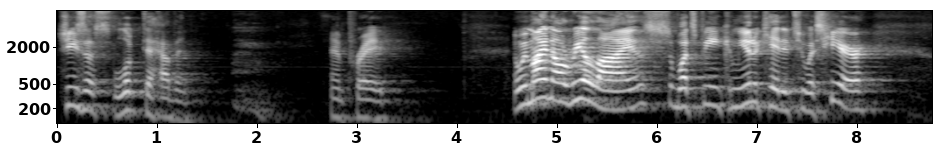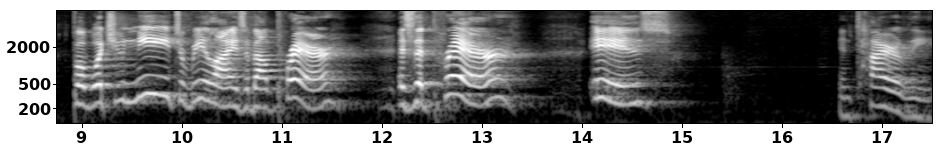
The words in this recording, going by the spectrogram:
Jesus looked to heaven and prayed. And we might not realize what's being communicated to us here, but what you need to realize about prayer is that prayer is entirely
